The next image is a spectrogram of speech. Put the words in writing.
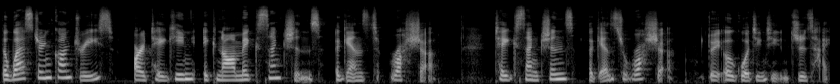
：The Western countries are taking economic sanctions against Russia. Take sanctions against Russia，对俄国进行制裁。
